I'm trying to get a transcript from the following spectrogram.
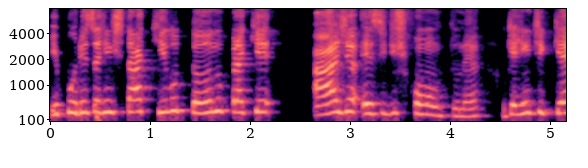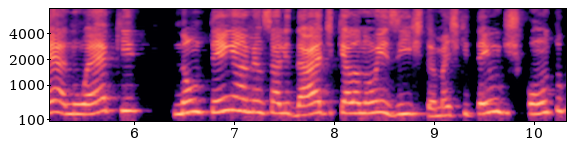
E por isso a gente está aqui lutando para que haja esse desconto, né? O que a gente quer não é que não tenha a mensalidade, que ela não exista, mas que tenha um desconto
